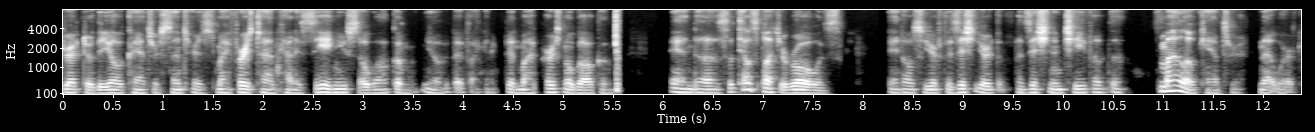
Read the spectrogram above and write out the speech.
director of the Yale Cancer Center. It's my first time kind of seeing you, so welcome. You know, if I can extend my personal welcome. And uh, so, tell us about your role as, and also your physician. You're the physician in chief of the Smilow Cancer Network.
